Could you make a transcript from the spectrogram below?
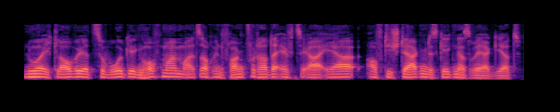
Nur ich glaube jetzt sowohl gegen Hoffenheim als auch in Frankfurt hat der FCA eher auf die Stärken des Gegners reagiert.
